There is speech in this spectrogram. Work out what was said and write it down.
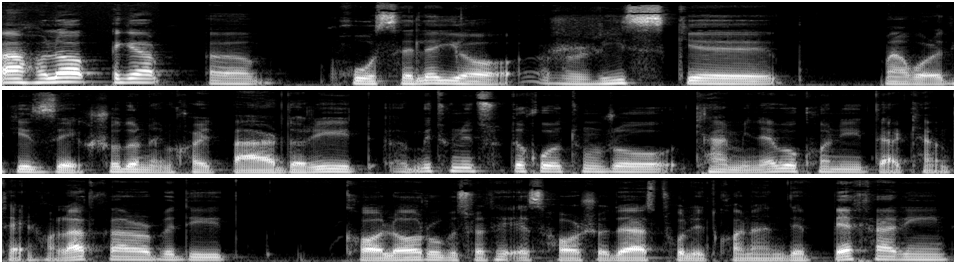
و حالا اگر حوصله یا ریسک مواردی که ذکر شد رو نمی‌خواید بردارید می‌تونید سود خودتون رو کمینه بکنید در کمترین حالت قرار بدید. کالا رو به صورت اظهار شده از تولید کننده بخرین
